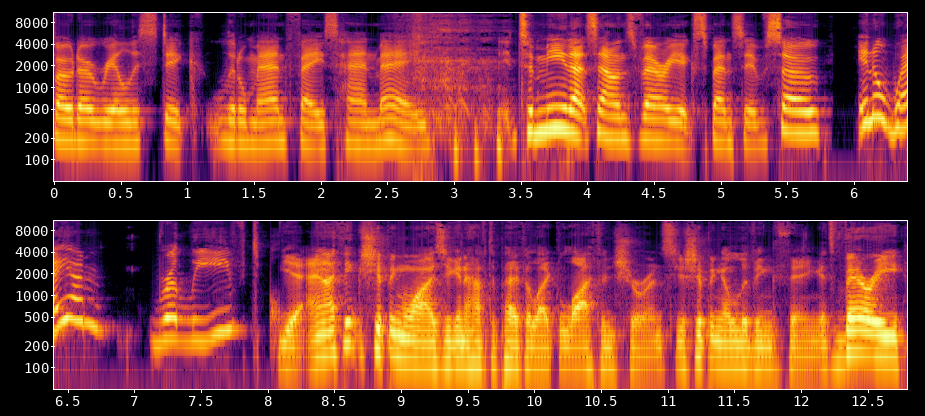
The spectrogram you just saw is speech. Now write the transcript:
photorealistic little man face handmade, to me that sounds very expensive. So in a way, I'm relieved. Yeah, and I think shipping wise, you're going to have to pay for like life insurance. You're shipping a living thing. It's very,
